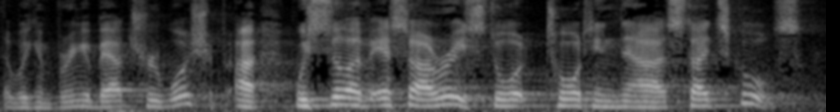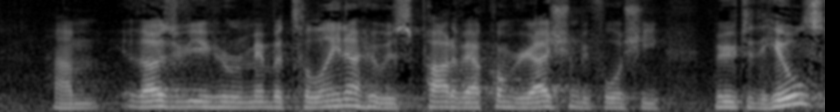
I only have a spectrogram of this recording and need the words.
that we can bring about true worship. Uh, we still have SREs taught, taught in uh, state schools. Um, those of you who remember Talina, who was part of our congregation before she moved to the hills,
